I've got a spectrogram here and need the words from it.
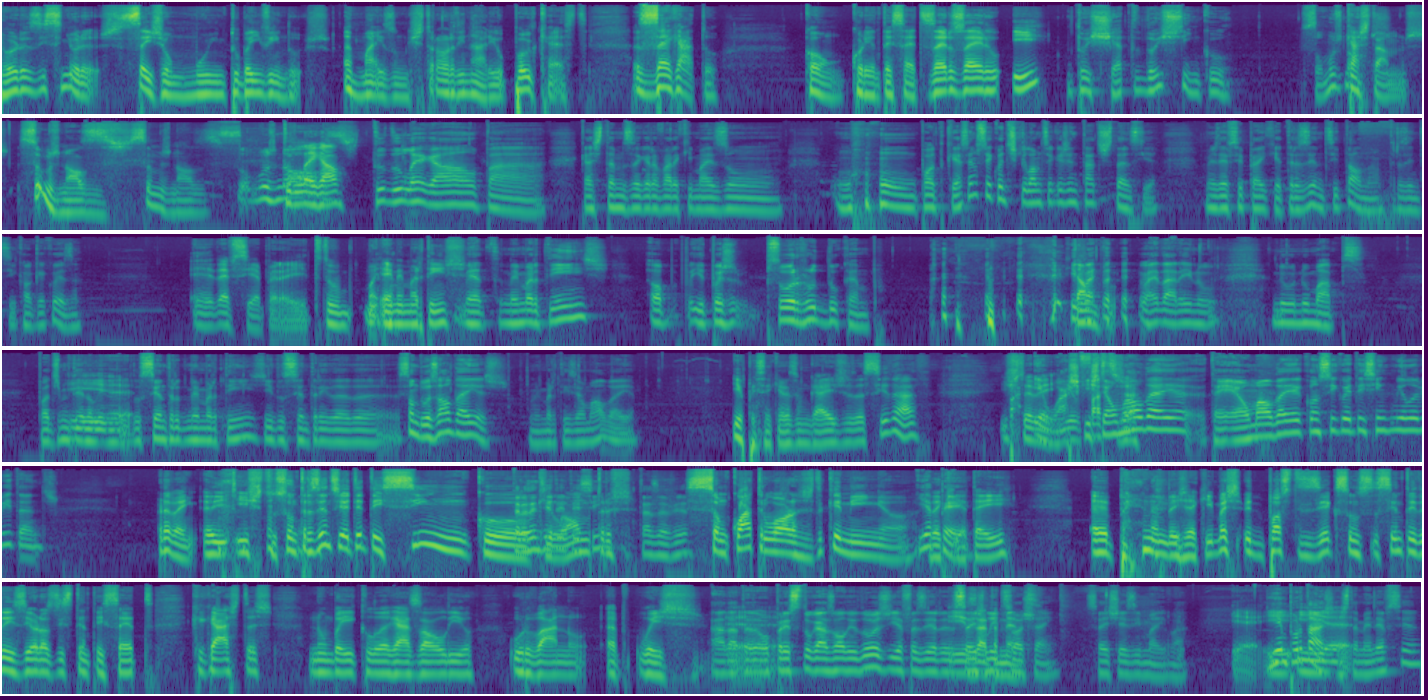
Senhoras e senhores, sejam muito bem-vindos a mais um extraordinário podcast Zé Gato com 4700 e 2725. Somos nós. cá estamos. Somos nós, somos nós. Somos nós. Tudo legal? Tudo legal, pá. Cá estamos a gravar aqui mais um, um, um podcast. Eu não sei quantos quilómetros é que a gente está à distância, mas deve ser para aí que é 300 e tal, não? 300 e qualquer coisa. É, deve ser, peraí. Tu, M. Martins? Mete Meio Martins ó, e depois Pessoa Rude do Campo. e vai, vai dar aí no, no, no Maps. Podes meter E, ali eh, do, centro de Meio Martins e do centro da, da- São duas aldeias. Meio Martins é uma aldeia. Eu pensei que eras um gajo da cidade. Isto Pá, é eu acho que isto é uma já- aldeia. Tem, é uma aldeia com 55 mil habitantes. Ora bem, eh, isto são 385 385, quilómetros. Estás a ver? São 4 horas de caminho E daqui pé? até aí. A pé não deixa aqui, mas eh, posso dizer que são 62,77€ que gastas num veículo a gasóleo urbano a- hoje. À data, Eh, ao preço do gasóleo de hoje ia fazer 6 litros Exatamente. ao 100. 6, 6,5 vá. é, E, em portagens eh, também deve ser.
